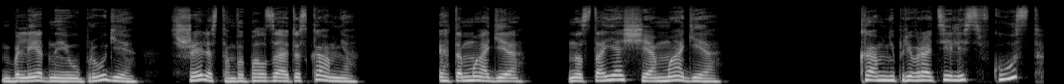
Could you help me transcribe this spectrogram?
бледные и упругие, с шелестом выползают из камня. Это магия. Настоящая магия. Камни превратились в куст?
